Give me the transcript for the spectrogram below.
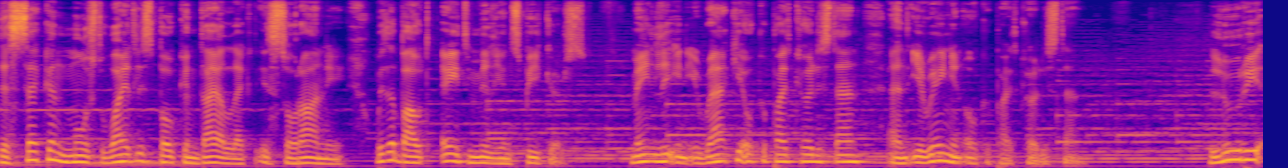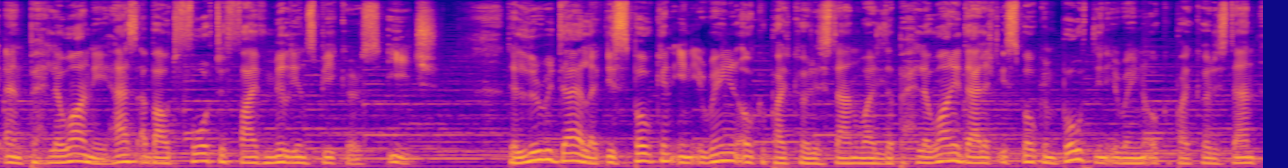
The second most widely spoken dialect is Sorani with about 8 million speakers, mainly in Iraqi occupied Kurdistan and Iranian occupied Kurdistan. Luri and Pehlewani has about 4 to 5 million speakers each. The Luri dialect is spoken in Iranian-occupied Kurdistan while the Pahlawani dialect is spoken both in Iranian-occupied Kurdistan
